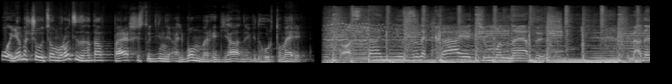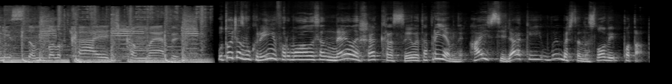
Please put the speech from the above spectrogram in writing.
О, я би ще у цьому році згадав перший студійний альбом Меридіани від гурту Мері. Останні зникають монети, над містом блукають комети. У той час в Україні формувалося не лише красиве та приємне, а й всілякий, вибачте на слові, потап.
